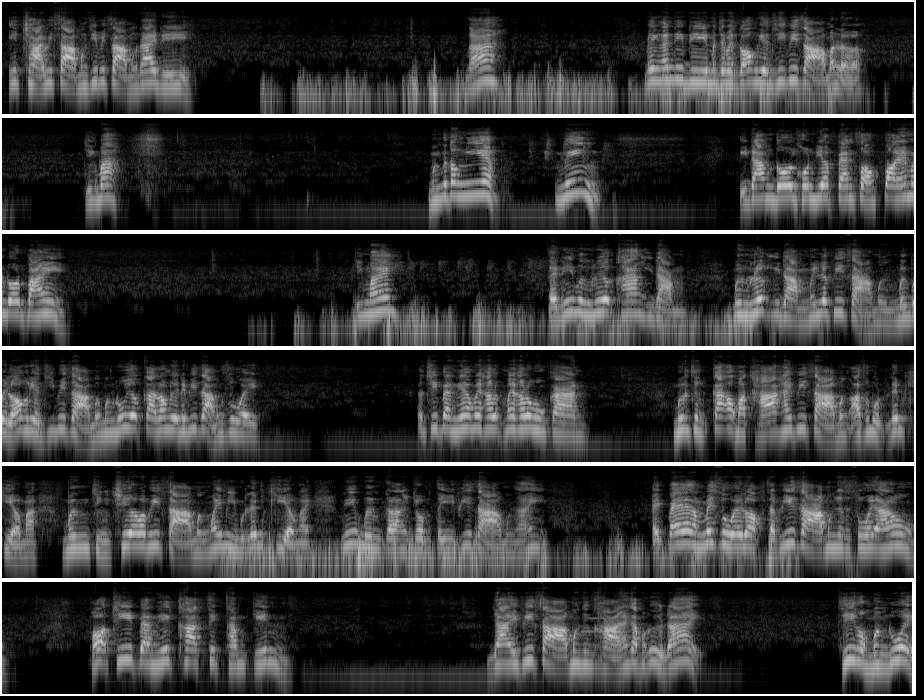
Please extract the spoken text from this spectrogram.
อิจฉาพี่สาวมึงที่พี่สาวมึงได้ดี นะ ไม่งั้นดีๆ มันจะไปร้องเรียนที่พี่สาวมันเหรอ จริงปะมึงก็ต้องเงียบ นิ่ง อีดำโดนคนเดียวแปลงสองปล่อยให้มันโดนไป จริงไหม แต่นี้มึงเลือกข้างอีดำมึงเลือกอีดำไม่เลือกพี่สาวมึง มึงไปร้องเรียนที่พี่สาวมึง มึงรู้แล้วการร้องเรียนในพี่สาวมึงซวย แล้วที่แปลงเนี้ยไม่เข้าไม่เข้าร่วมโครงการ มึงถึงกล้าออกมาท้าให้พี่สาวมึงเอาสมุดเล่มเขียวมา มึงถึงเชื่อว่าพี่สาวมึงไม่มีมุดเล่มเขียวไง นี่มึงกำลังโจมตีพี่สาวมึงไง ไอ้แป้งมันไม่ซวยหรอกแต่พี่สาวมึงจะซวยเอา เพราะที่แปลงนี้ขาดสิทธิ์ทำกินยายพี่สาวมึงถึงขายให้กับคนอื่นได้ ที่ของมึงด้วย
